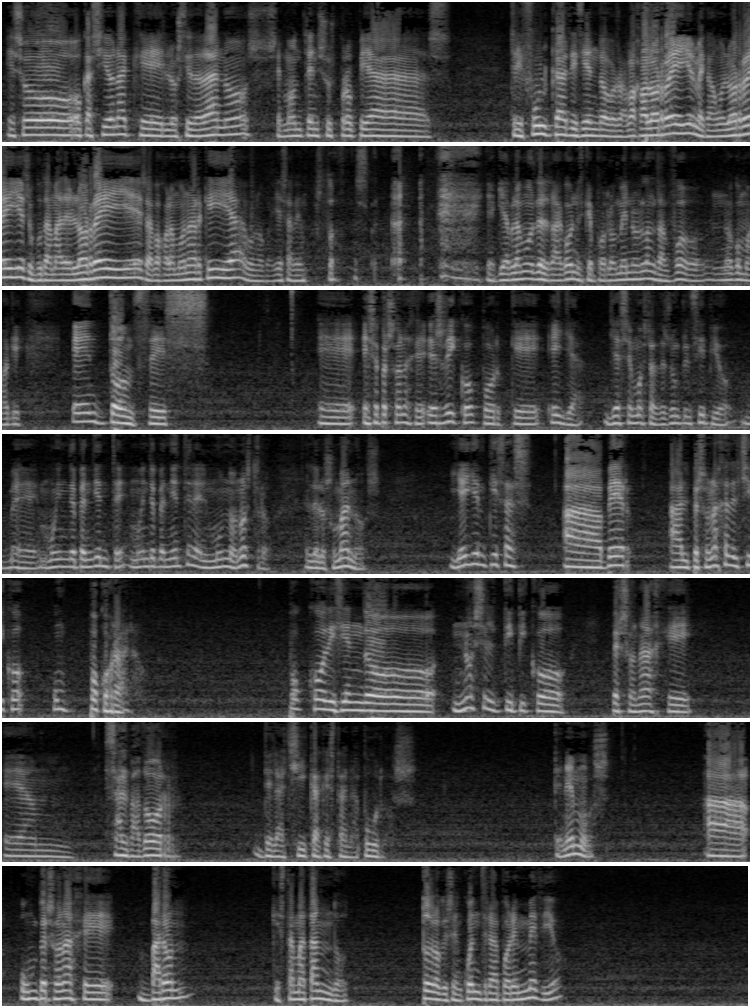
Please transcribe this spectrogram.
Eso ocasiona que los ciudadanos se monten sus propias trifulcas diciendo, pues abajo a los reyes, me cago en los reyes, su puta madre en los reyes, abajo la monarquía, bueno, pues ya sabemos todos. y aquí hablamos de dragones que por lo menos lanzan fuego, no como aquí. Entonces, eh, ese personaje es rico porque ella ya se muestra desde un principio eh, muy independiente, muy independiente en el mundo nuestro, el de los humanos. Y ahí empiezas a ver al personaje del chico un poco raro. Poco diciendo, no es el típico personaje em, salvador de la chica que está en apuros. Tenemos a un personaje varón que está matando todo lo que se encuentra por en medio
